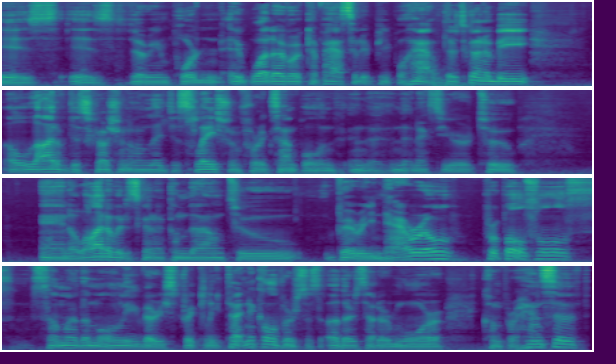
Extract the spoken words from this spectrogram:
is is very important at whatever capacity people have. There's going to be a lot of discussion on legislation, for example, in, in, the, in the next year or two. And a lot of it is going to come down to very narrow proposals, some of them only very strictly technical versus others that are more comprehensive.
